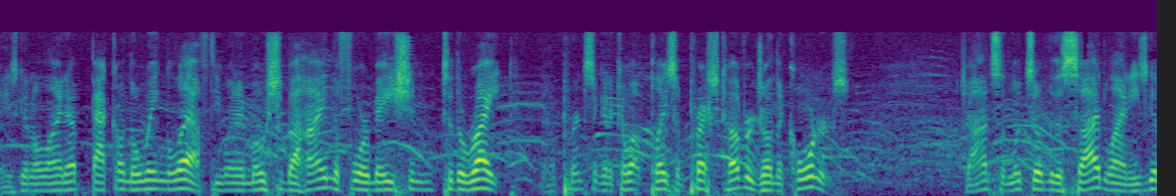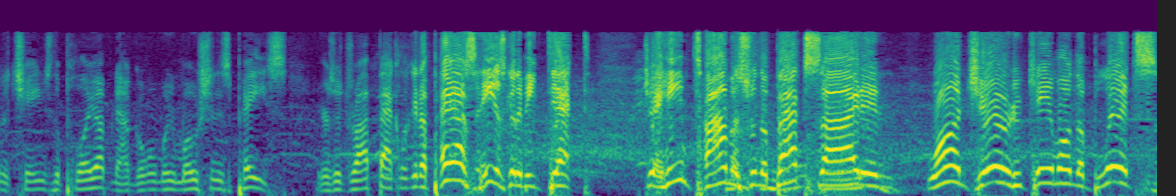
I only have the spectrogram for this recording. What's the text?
He's going to line up back on the wing left. He went in motion behind the formation to the right. Now Princeton going to come up and play some press coverage on the corners. Johnson looks over the sideline. He's going to change the play up now. Going in motion is pace. Here's a drop back looking to pass, and he is going to be decked. Jaheim Thomas from the backside, and Juan Jarrett, who came on the blitz,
